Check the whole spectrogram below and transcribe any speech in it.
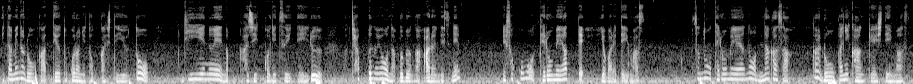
見た目の老化っていうところに特化して言うと DNA の端っこについているキャップのような部分があるんですね。でそこをテロメアって呼ばれています。そのテロメアの長さが老化に関係しています。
